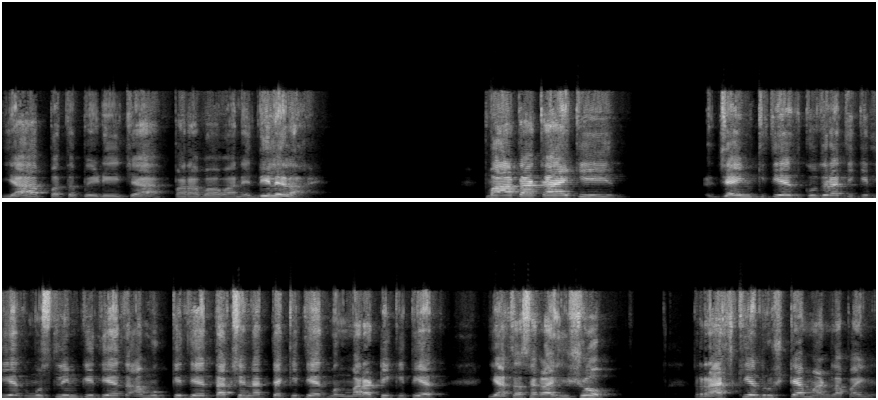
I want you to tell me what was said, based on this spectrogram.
या पतपेढीच्या पराभवाने दिलेला आहे. मग आता काय की जैन किती आहेत गुजराती किती आहेत मुस्लिम किती आहेत अमुक किती आहेत दाक्षिणात्य किती आहेत मग मराठी किती आहेत याचा सगळा हिशोब राजकीय दृष्ट्या मांडला पाहिजे.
